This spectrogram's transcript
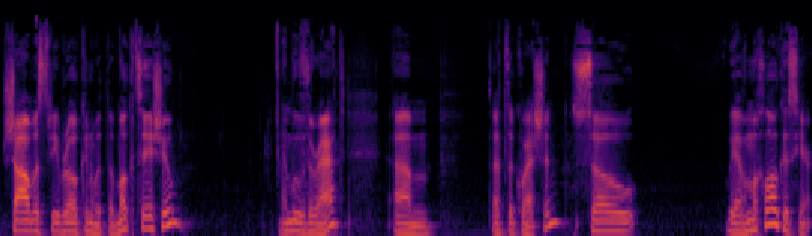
Shabbos to be broken with the muktzah issue and move the rat? Um, that's the question. So we have a machlokas here.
